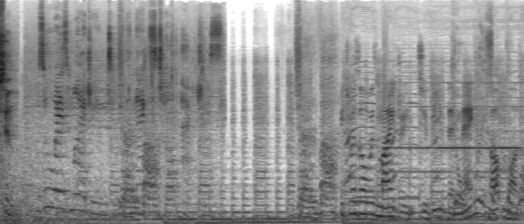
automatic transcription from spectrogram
Action! It was always my dream to be the next top actress. It was always my dream to be the next top model.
